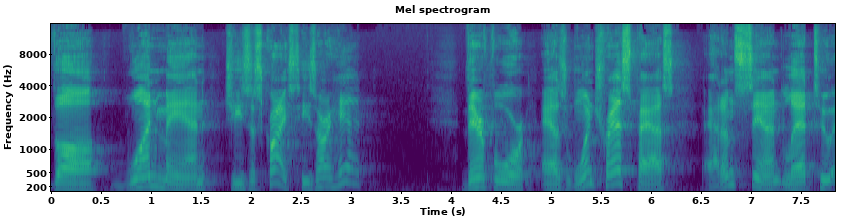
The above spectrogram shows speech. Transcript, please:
the one man, Jesus Christ. He's our head. Therefore, as one trespass, Adam's sin, led to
